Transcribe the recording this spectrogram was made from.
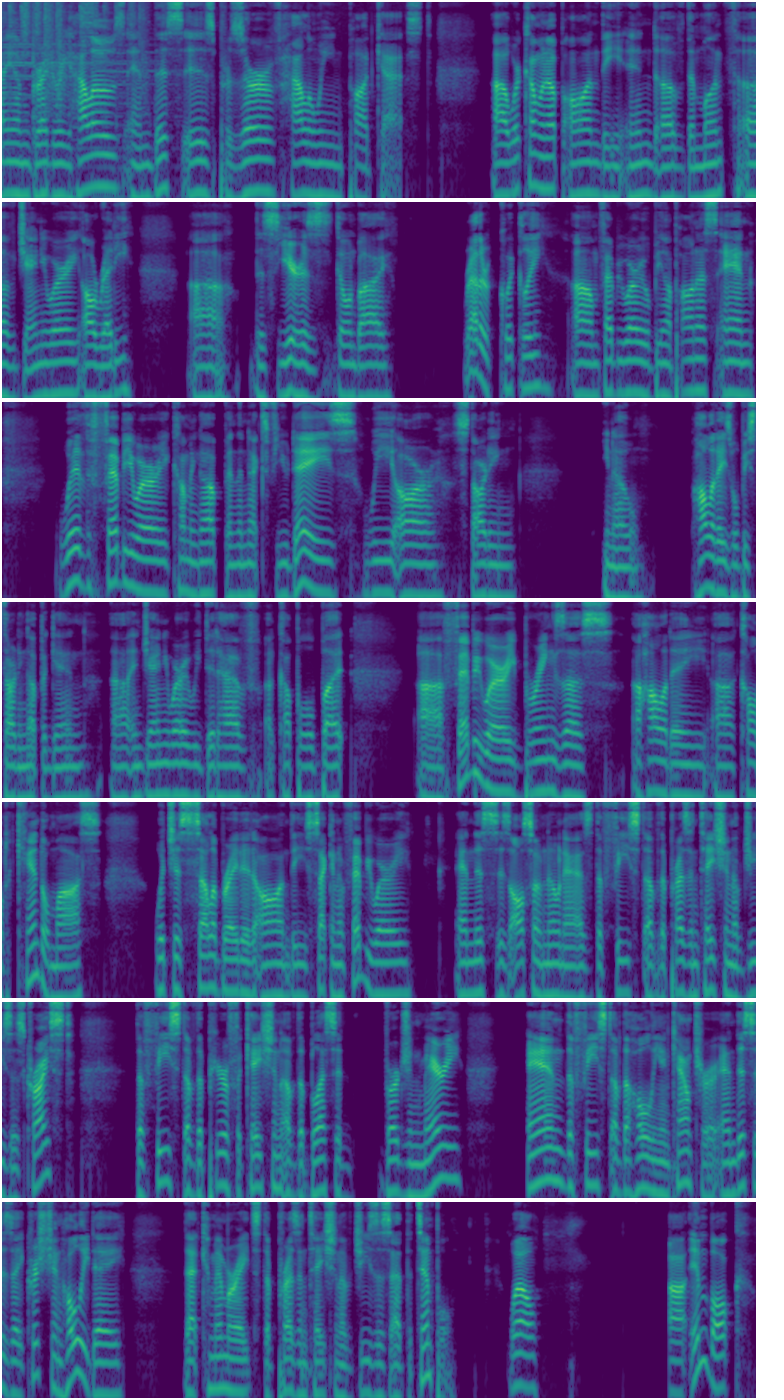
I am Gregory Hallows, and this is Preserve Halloween Podcast. Uh, we're coming up on the end of the month of January already. Uh, this year is going by rather quickly. Um, February will be upon us, and with February coming up in the next few days, we are starting, you know, holidays will be starting up again. Uh, in January, we did have a couple, but uh, February brings us a holiday uh, called Candlemas, which is celebrated on the 2nd of February. And this is also known as the Feast of the Presentation of Jesus Christ, the Feast of the Purification of the Blessed Virgin Mary, and the Feast of the Holy Encounter. And this is a Christian holy day that commemorates the presentation of Jesus at the temple. Well, uh, Imbolc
